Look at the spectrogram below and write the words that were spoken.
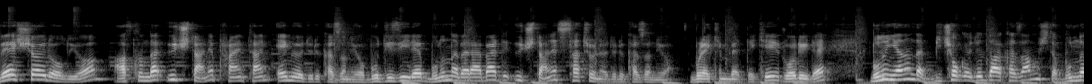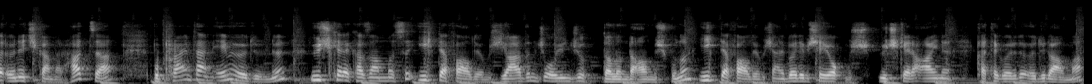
Ve şöyle oluyor. Aslında 3 tane Primetime Emmy ödülü kazanıyor. Bu diziyle bununla beraber de 3 tane Saturn ödülü kazanıyor. Breaking Bad'deki rolüyle. Bunun yanında birçok ödül daha kazanmış da bunlar öne çıkanlar. Hatta bu Primetime Emmy ödülünü 3 kere kazanması ilk defa alıyormuş. Yardımcı oyuncu dalında almış bunu. İlk defa alıyormuş. Yani böyle bir şey yokmuş. 3 kere aynı kategoride ödül alma.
